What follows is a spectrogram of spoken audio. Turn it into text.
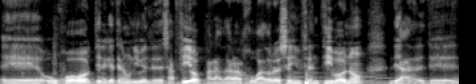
eh, un juego tiene que tener un nivel de desafío para dar al jugador ese incentivo, ¿no? De,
